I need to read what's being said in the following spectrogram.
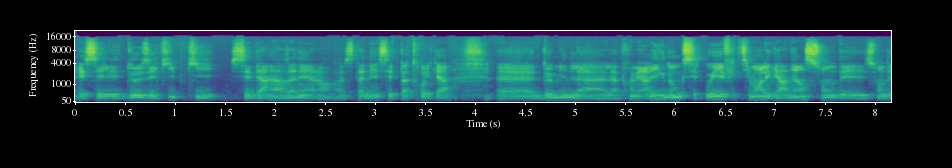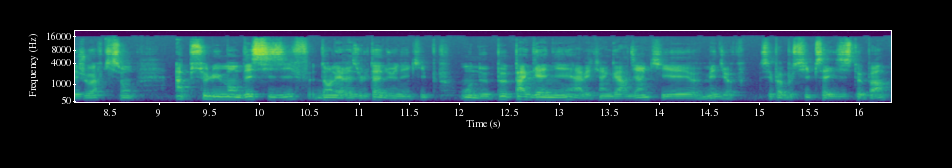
et c'est les deux équipes qui ces dernières années, alors cette année c'est pas trop le cas, euh, dominent la, première ligue. Donc oui effectivement les gardiens sont des, sont des joueurs qui sont absolument décisif dans les résultats d'une équipe. On ne peut pas gagner avec un gardien qui est euh, médiocre. C'est pas possible, ça n'existe pas.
